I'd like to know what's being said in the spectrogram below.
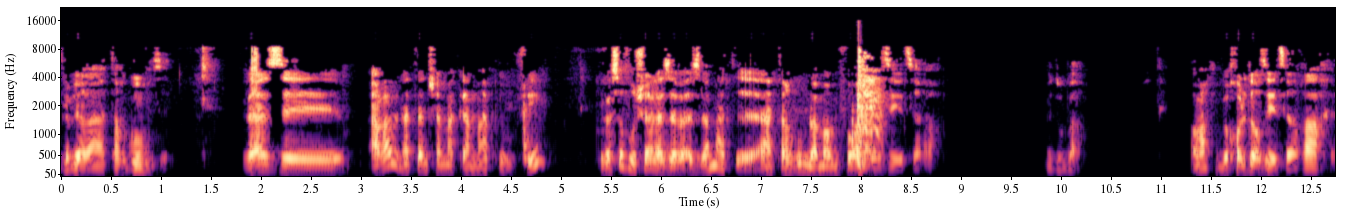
דיבר התרגום הזה. ואז הרב נתן שם כמה פירושים, ובסוף הוא שאל, אז, אז למה התרגום לא אמר במפורש איזה יצר הרע מדובר? הוא אמר, בכל דור זה יצר הרע אחר.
